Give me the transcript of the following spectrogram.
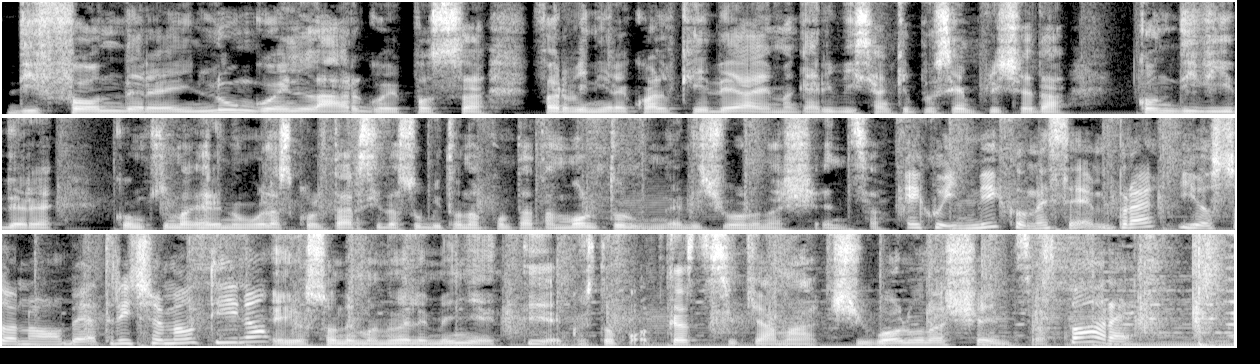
diffondere in lungo e in largo e possa far venire qualche idea e magari vi sia anche più semplice da condividere con chi magari non vuole ascoltarsi da subito una puntata molto lunga di Ci vuole una scienza. E quindi, come sempre, io sono Beatrice Mautino. E io sono Emanuele Emanuele Megnetti e questo podcast si chiama Ci vuole una scienza. Spore!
